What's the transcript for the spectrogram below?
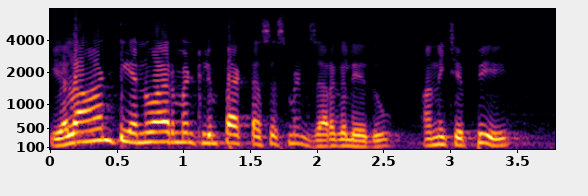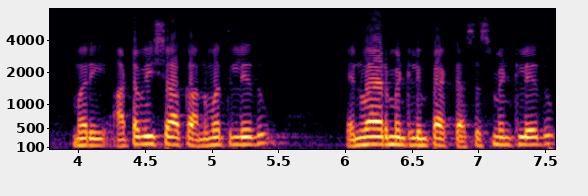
ఎలాంటి ఎన్వైర్మెంటల్ ఇంపాక్ట్ అసెస్మెంట్ జరగలేదు అని చెప్పి మరి అటవీ శాఖ అనుమతి లేదు ఎన్వైర్మెంటల్ ఇంపాక్ట్ అసెస్మెంట్ లేదు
